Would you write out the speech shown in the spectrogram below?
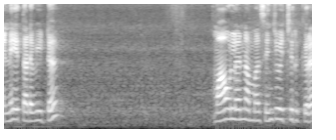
எண்ணெயை தடவிட்டு மாவில் நம்ம செஞ்சு வச்சுருக்கிற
